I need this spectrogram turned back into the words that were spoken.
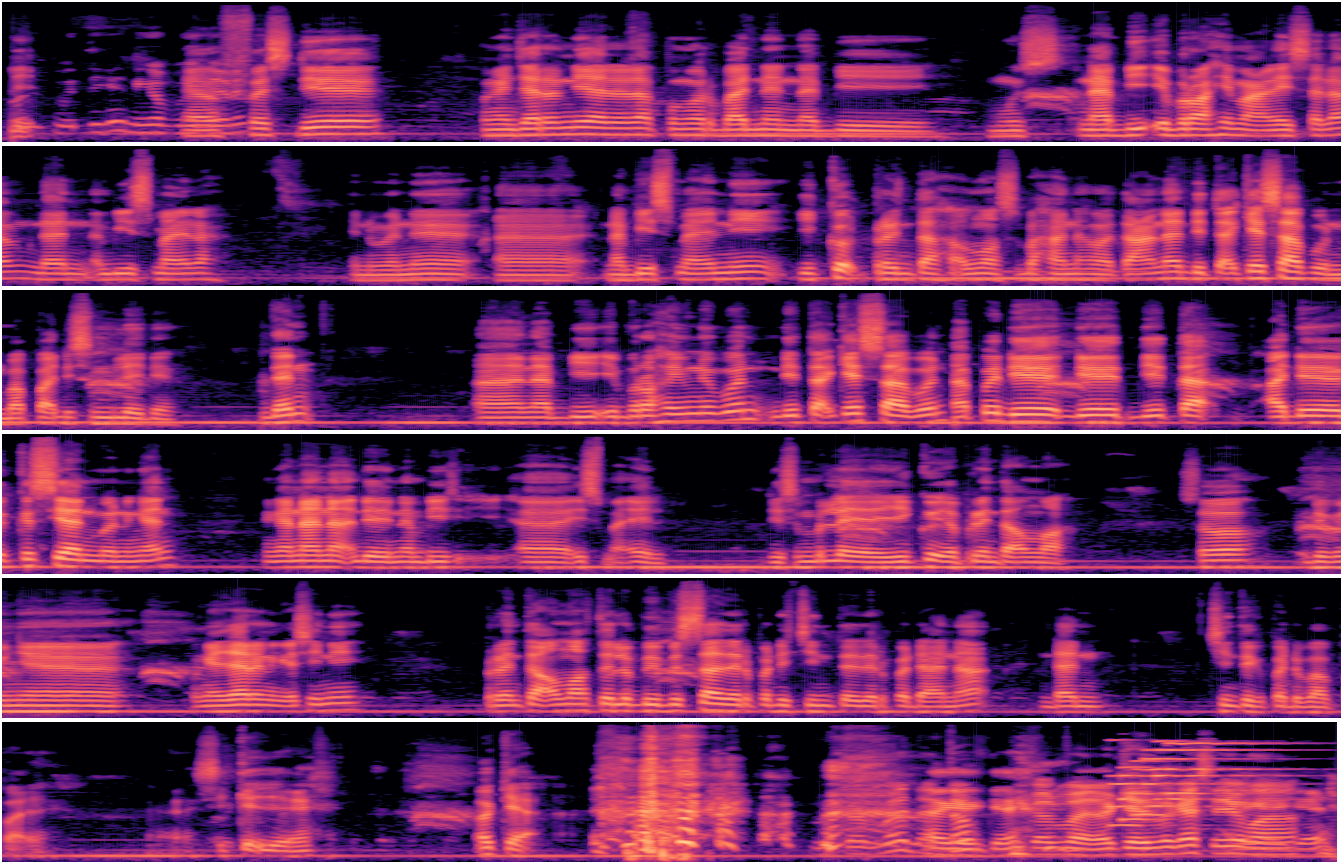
Uh? First dia Pengajaran dia adalah Pengorbanan Nabi Mus, Nabi Ibrahim AS Dan Nabi Ismail lah. Yang mana uh, Nabi Ismail ni Ikut perintah Allah Subhanahu Wa Taala. Dia tak kisah pun Bapak dia sembelih dia. Dan uh, Nabi Ibrahim ni pun dia tak kisah pun apa dia dia dia tak ada kesian pun dengan dengan anak dia Nabi uh, Ismail. Dia sembelih ikut je perintah Allah. So dia punya pengajaran dekat sini perintah Allah tu lebih besar daripada cinta daripada anak dan cinta kepada bapa. Uh, sikit je. Okey. tak? Berkorban Okey, atau okey. berkorban? Okey, terima kasih, Mah. Okey.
